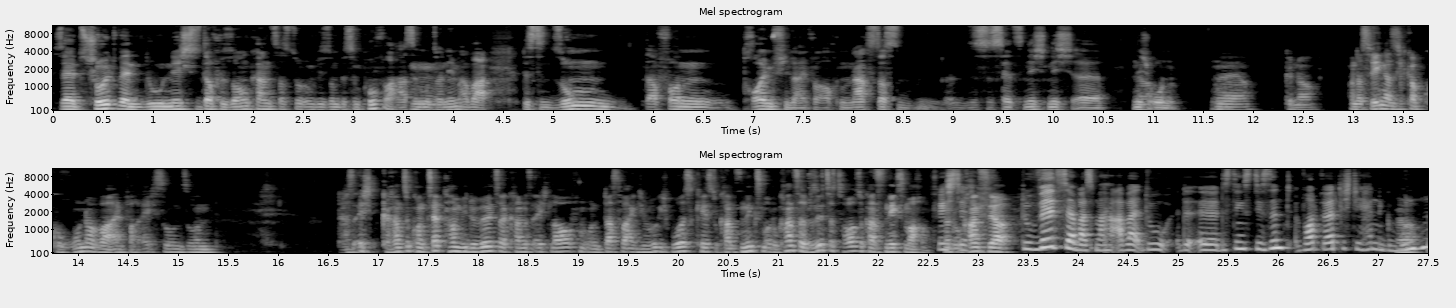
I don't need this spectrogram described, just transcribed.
selbst schuld, wenn du nicht dafür sorgen kannst, dass du irgendwie so ein bisschen Puffer hast im Mhm. Unternehmen, aber das sind Summen, davon träumen viele einfach auch. Und nach das, das ist jetzt nicht, nicht, äh, nicht Ja. ohne. Ja, ja, genau. Und deswegen, also ich glaube, Corona war einfach echt so, ein- so ein. Das ist echt, kannst du ein Konzept haben, wie du willst, da kann es echt laufen. Und das war eigentlich wirklich Worst Case. Du kannst nichts machen. Du kannst ja, du sitzt ja zu Hause, du kannst nichts machen. Richtig. Du kannst ja. Du willst ja was machen, aber du, äh, das Ding ist, die sind wortwörtlich die Hände gebunden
